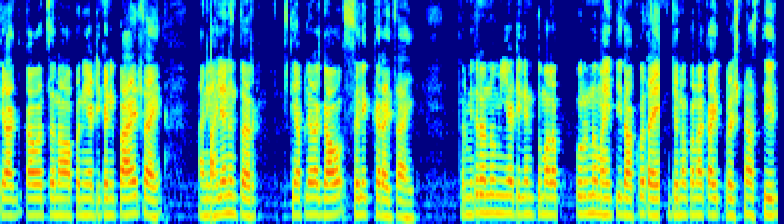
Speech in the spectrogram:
त्या गावाचं नाव आपण या ठिकाणी पाहायचं आहे. आणि पाहिल्यानंतर ते आपल्याला गाव सिलेक्ट करायचं आहे. तर मित्रांनो मी या ठिकाणी तुम्हाला पूर्ण माहिती दाखवत आहे. ज्यांना कोणा काही प्रश्न असतील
